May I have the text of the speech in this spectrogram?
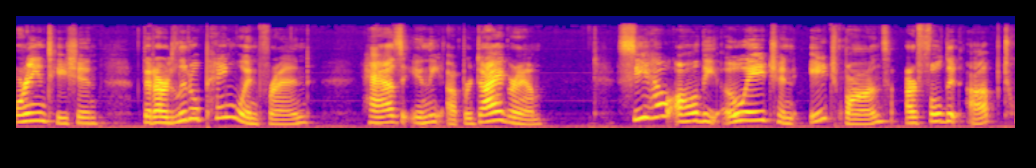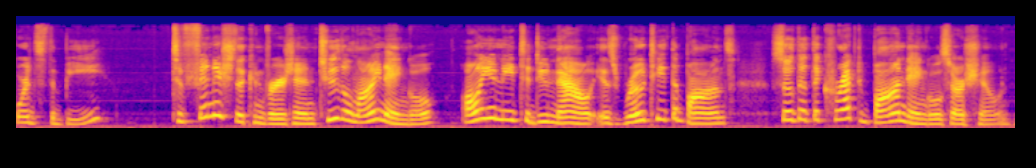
orientation that our little penguin friend has in the upper diagram. See how all the OH and H bonds are folded up towards the B? To finish the conversion to the line angle, all you need to do now is rotate the bonds so that the correct bond angles are shown.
